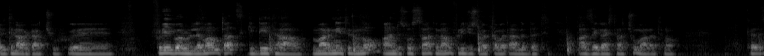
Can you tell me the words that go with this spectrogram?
እንትን አድርጋችሁ ፍሪበሩን ለማምጣት ግዴታ ማርኔትድ ሆኖ አንድ ሶስት ሰዓት ምናምን ፍሪጅ ውስጥ መቀመጥ አለበት አዘጋጅታችሁ ማለት ነው። ከዛ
